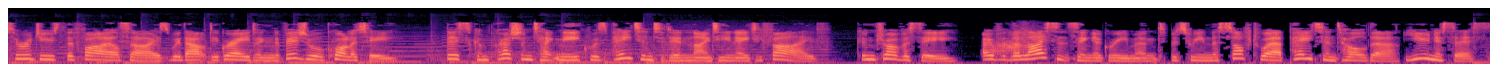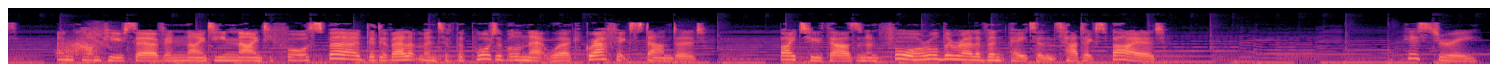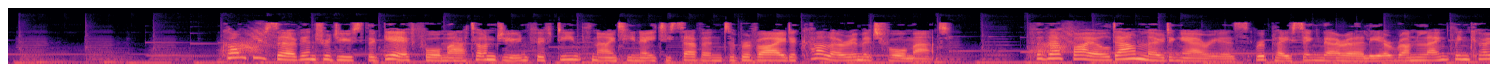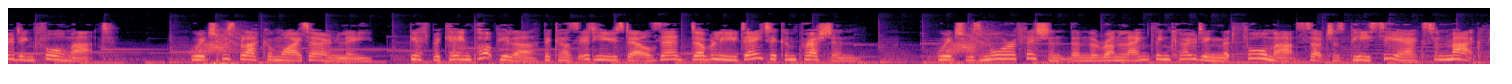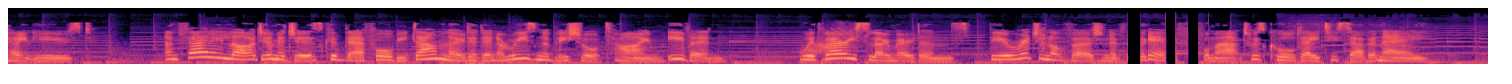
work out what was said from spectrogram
to reduce the file size without degrading the visual quality. This compression technique was patented in 1985. Controversy over the licensing agreement between the software patent holder, Unisys, and CompuServe in 1994 spurred the development of the Portable Network Graphics Standard. By 2004 all the relevant patents had expired. History CompuServe introduced the GIF format on June 15, 1987 to provide a color image format for their file downloading areas, replacing their earlier run-length encoding format, which was black and white only. GIF became popular, because it used LZW data compression, which was more efficient than the run-length encoding that formats such as PCX and MacPaint used and fairly large images could therefore be downloaded in a reasonably short time, even with very slow modems. The original version of the GIF format was called 87A.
